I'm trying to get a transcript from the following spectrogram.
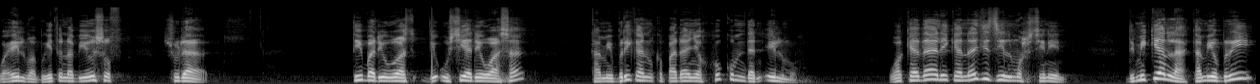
wa ilma. Begitu Nabi Yusuf sudah tiba di, usia dewasa, kami berikan kepadanya hukum dan ilmu. Wa kadzalika najzil muhsinin. Demikianlah kami beri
